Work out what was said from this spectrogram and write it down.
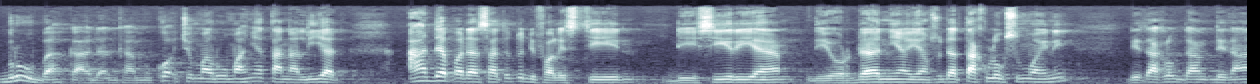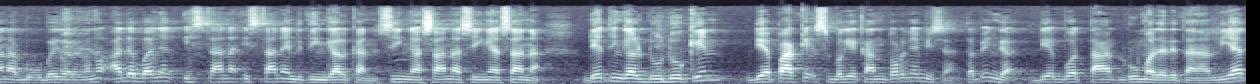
berubah keadaan kamu. Kok cuma rumahnya tanah liat? Ada pada saat itu di Palestina, di Syria, di Yordania yang sudah takluk semua ini ditakluk di tangan Abu Ubaidah radhiyallahu ada banyak istana-istana yang ditinggalkan, singa sana, singa sana. Dia tinggal dudukin, dia pakai sebagai kantornya bisa, tapi enggak, dia buat rumah dari tanah liat,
